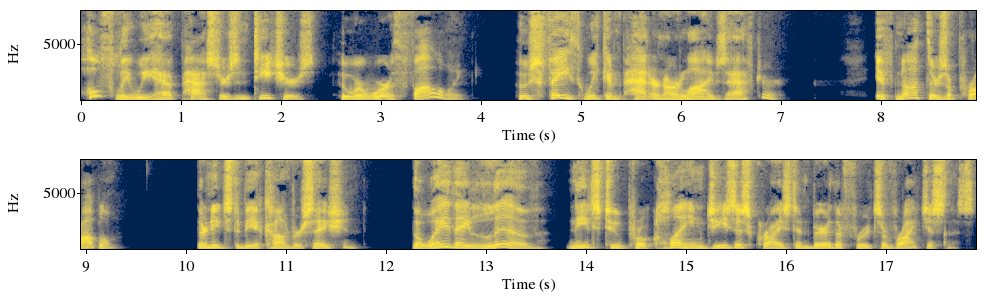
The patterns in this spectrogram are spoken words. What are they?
Hopefully, we have pastors and teachers who are worth following, whose faith we can pattern our lives after. If not, there's a problem. There needs to be a conversation. The way they live needs to proclaim Jesus Christ and bear the fruits of righteousness.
